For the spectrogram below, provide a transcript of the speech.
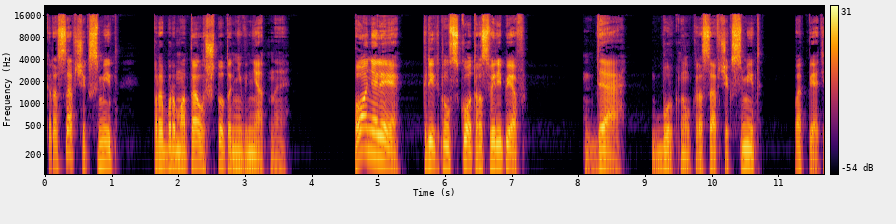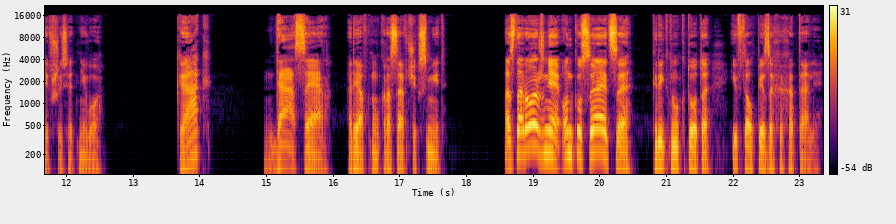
Красавчик Смит пробормотал что-то невнятное. «Поняли!» — крикнул Скотт, рассверепев. «Да», — буркнул красавчик Смит, попятившись от него. «Как?» «Да, сэр», — рявкнул красавчик Смит. «Осторожнее, он кусается!» крикнул кто-то, и в толпе захохотали.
